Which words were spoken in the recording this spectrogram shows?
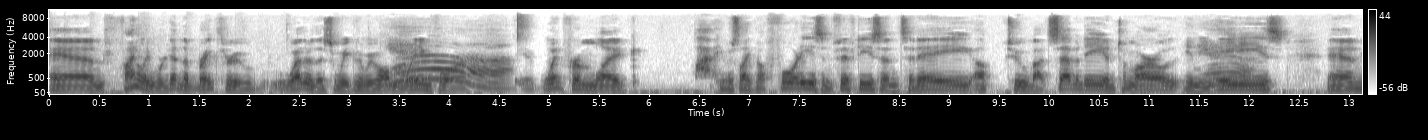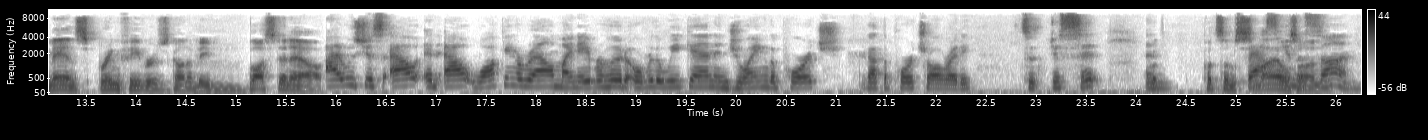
And finally, we're getting the breakthrough weather this week that we've all been waiting for. It went from like, ah, it was like the 40s and 50s, and today up to about 70, and tomorrow in the Yeah. 80s. And man, spring fever is going to be busting out. I was just out and out walking around my neighborhood over the weekend, enjoying the porch. I got the porch already. To just sit and Put some smiles on sun.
